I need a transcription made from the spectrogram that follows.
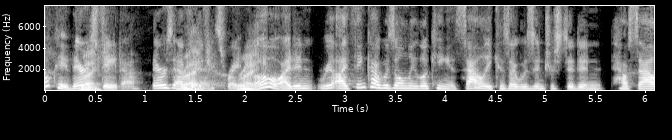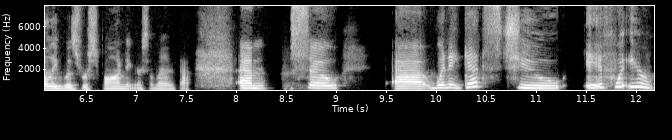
Okay there's Right. data. There's Right, evidence right, right. oh i didn't re- i think i was only looking at sally because i was interested in how sally was responding or something like that. Um so uh when it gets to if what you're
